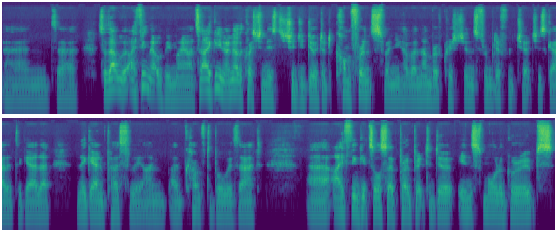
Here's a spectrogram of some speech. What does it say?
and uh, so that I think that would be my answer. I, you know, another question is, should you do it at a conference when you have a number of Christians from different churches gathered together? And again, personally, I'm I'm comfortable with that. Uh, I think it's also appropriate to do it in smaller groups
